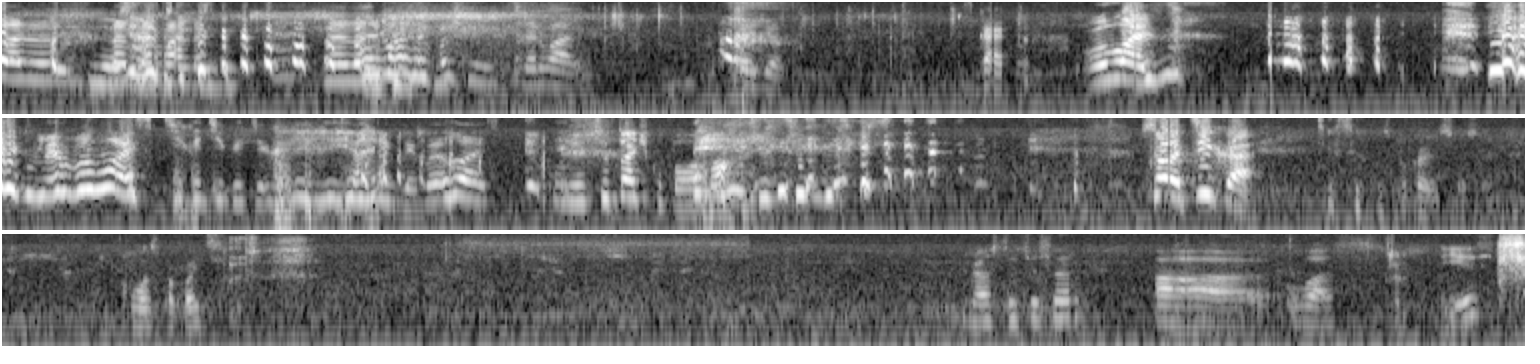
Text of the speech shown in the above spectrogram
Ладно, да, Нормально. Да, Нормально, Пойдет. Скак. Вылазь! Ярик, бля, вылазь! Тихо, тихо, тихо. Ярик, бля, вылазь. Я всю тачку поломал. Все, тихо! Тихо, тихо, успокойся, все. Успокойтесь. Здравствуйте, сэр. А у вас есть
